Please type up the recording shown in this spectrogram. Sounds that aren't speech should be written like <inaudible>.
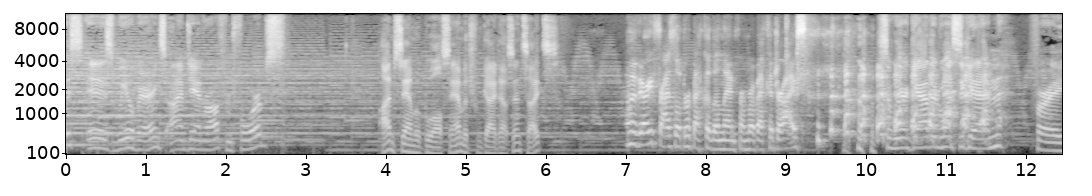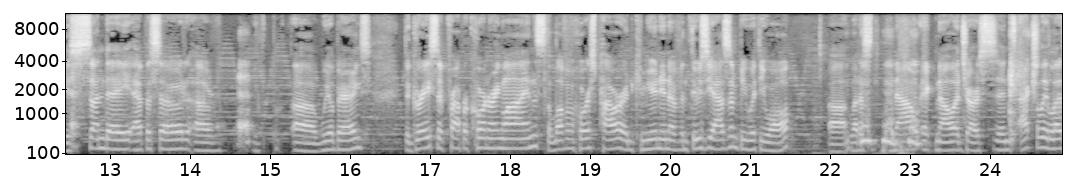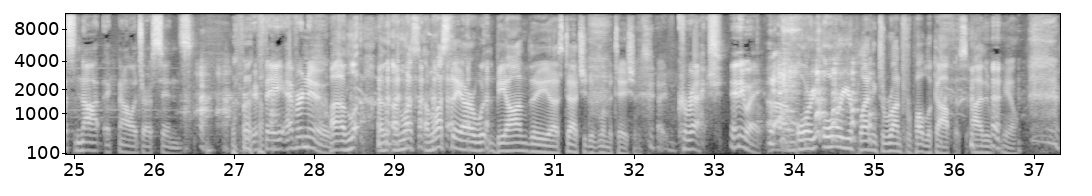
This is Wheel Bearings. I'm Dan Roth from Forbes. I'm Sam Abuelsamid from Guidehouse Insights. I'm a very frazzled Rebecca Lindland from Rebecca Drives. <laughs> so we're gathered once again for a Sunday episode of uh, Wheel Bearings. The grace of proper cornering lines, the love of horsepower, and communion of enthusiasm be with you all. Uh, let us now acknowledge our sins. Actually, let us not acknowledge our sins, for if they ever knew. Uh, unless, unless, unless they are beyond the uh, statute of limitations. Uh, correct. Anyway, um, <laughs> or or you're planning to run for public office. Either you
